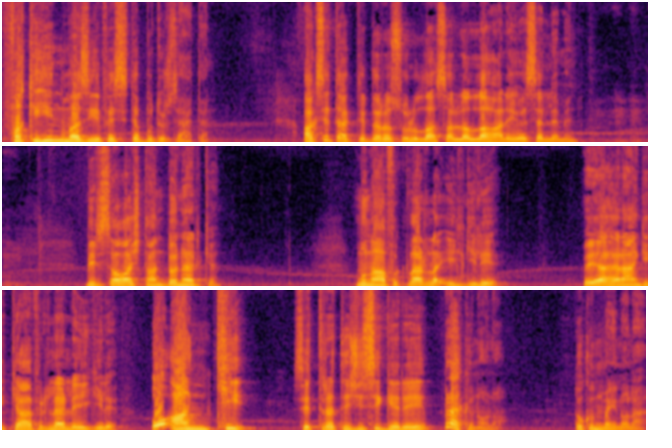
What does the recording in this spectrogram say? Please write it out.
Fakihin vazifesi de budur zaten. Aksi takdirde Resulullah sallallahu aleyhi ve sellemin bir savaştan dönerken münafıklarla ilgili veya herhangi kafirlerle ilgili o anki stratejisi gereği bırakın onu. Dokunmayın ona.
